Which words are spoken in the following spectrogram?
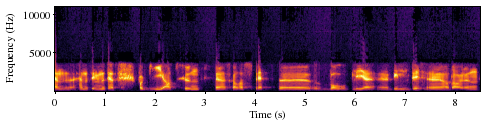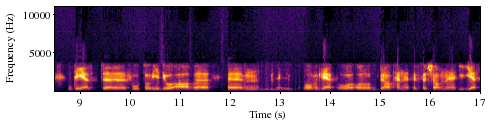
hennes immunitet fordi at hun skal ha spredt voldelige bilder. og da har hun delt foto og video av overgrep og, og drap, henrettelser, som IS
